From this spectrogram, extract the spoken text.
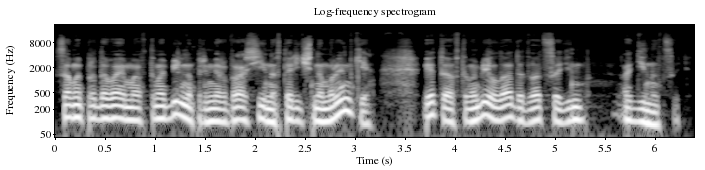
Самый продаваемый автомобиль, например, в России на вторичном рынке, это автомобиль «Лада 2111».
